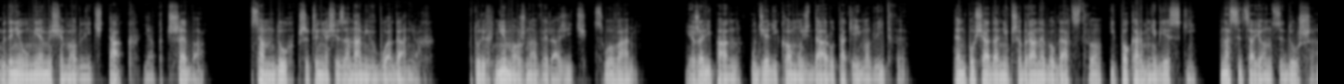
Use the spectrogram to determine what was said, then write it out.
Gdy nie umiemy się modlić tak, jak trzeba, sam duch przyczynia się za nami w błaganiach, których nie można wyrazić słowami. Jeżeli Pan udzieli komuś daru takiej modlitwy, ten posiada nieprzebrane bogactwo i pokarm niebieski, nasycający duszę.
